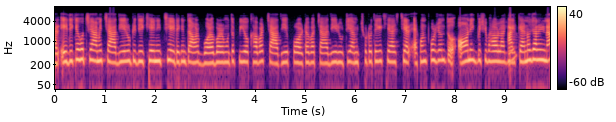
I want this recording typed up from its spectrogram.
আর এইদিকে হচ্ছে আমি চা দিয়ে, রুটি দিয়ে খেয়ে নিচ্ছি। এটা কিন্তু আমার বরাবর মতো প্রিয় খাবার। চা দিয়ে, পরোটা বা চা দিয়ে, রুটি আমি ছোট থেকে খেয়ে আসছি, আর এখন পর্যন্ত অনেক বেশি ভালো লাগে। আর কেন জানি না,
